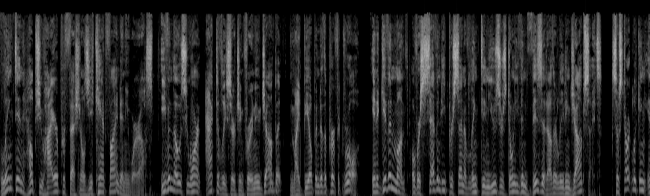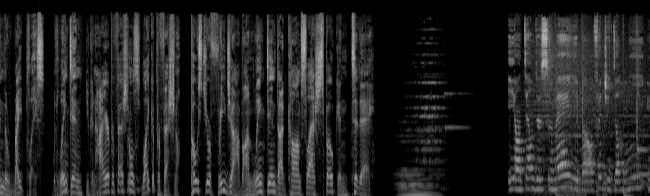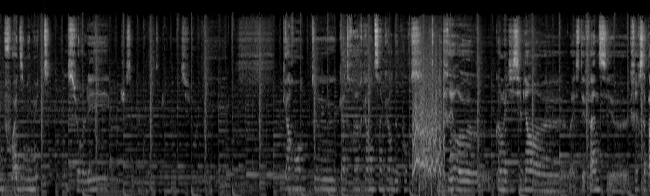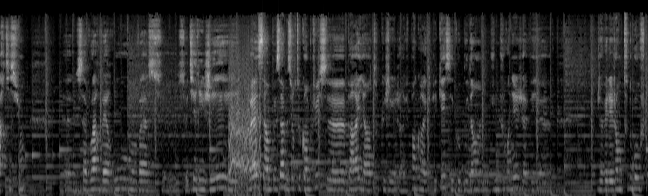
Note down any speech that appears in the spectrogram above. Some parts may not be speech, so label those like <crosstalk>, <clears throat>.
LinkedIn helps you hire professionals you can't find anywhere else, even those who aren't actively searching for a new job but might be open to the perfect role. In a given month, over 70% of LinkedIn users don't even visit other leading job sites. So start looking in the right place. With LinkedIn, you can hire professionals like a professional. Post your free job on linkedin.com slash spoken today. Et en termes de sommeil, eh ben, en fait, j'ai dormi une fois 10 minutes sur les... Je sais plus combien 44 heures, 45 heures de course. Écrire, euh, comme le dit si bien euh, ouais, Stéphane, c'est euh, écrire sa partition. Savoir vers où on va se, diriger. Et ouais, c'est un peu ça, mais surtout qu'en plus, pareil, il y a un truc que j'arrive pas encore à expliquer, c'est qu'au bout d'un- d'une journée, j'avais j'avais les jambes toutes gonflées.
